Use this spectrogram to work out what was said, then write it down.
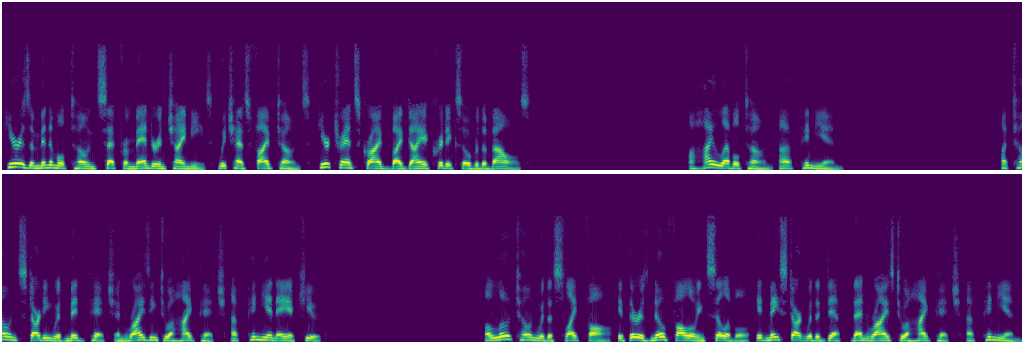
Here is a minimal tone set from Mandarin Chinese, which has five tones, here transcribed by diacritics over the vowels. A high-level tone, a, pinyin. A tone starting with mid-pitch and rising to a high pitch, a, pinyin a acute. A low tone with a slight fall, if there is no following syllable, it may start with a dip, then rise to a high pitch, a, pinyin.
